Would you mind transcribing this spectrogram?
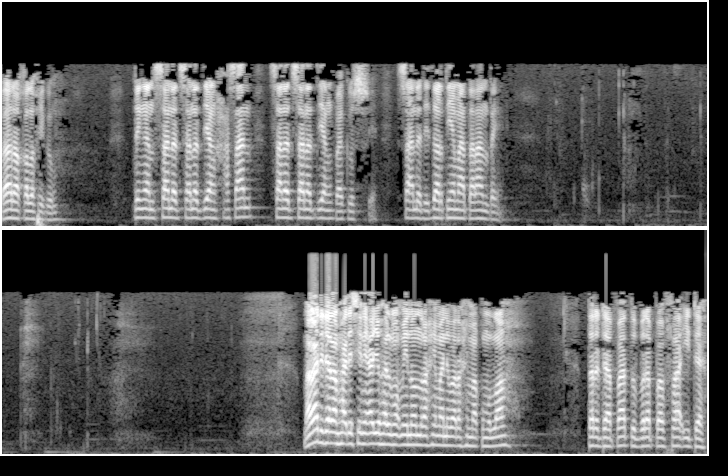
Barakallahu. Dengan sanad-sanad yang hasan, sanad-sanad yang bagus. Ya. Sanad itu artinya mata rantai. Maka di dalam hadis ini ayuhal mu'minun rahimani wa rahimakumullah terdapat beberapa faidah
